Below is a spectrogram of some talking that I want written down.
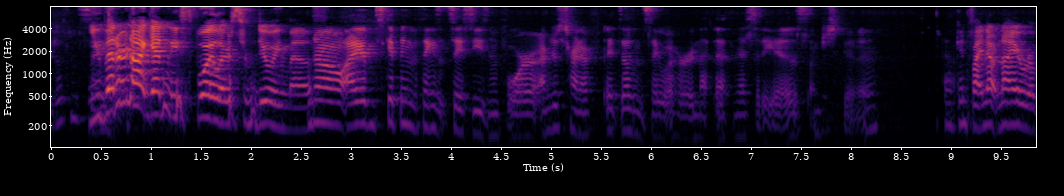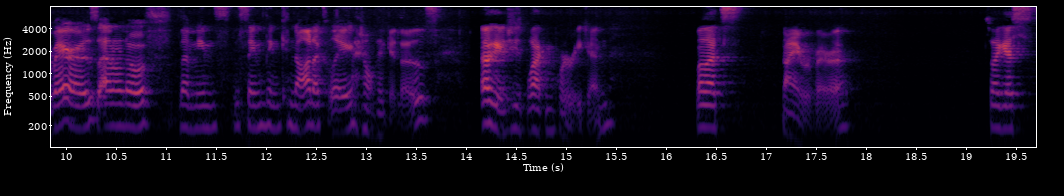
it doesn't say. You better not get any spoilers from doing this. No, I am skipping the things that say season four. I'm just trying to. It doesn't say what her ethnicity is. I'm just gonna. I can find out Naya Rivera's. I don't know if that means the same thing canonically. I don't think it does. Okay, she's black and Puerto Rican. Well, that's Naya Rivera. So I guess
